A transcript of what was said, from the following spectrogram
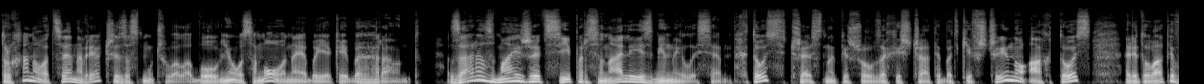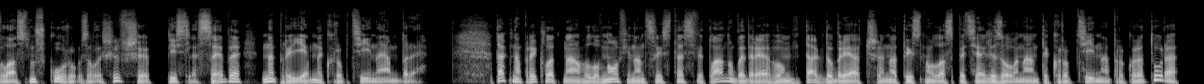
Труханова це навряд чи засмучувало, бо в нього самого неабиякий бекграунд. Зараз майже всі персоналії змінилися. Хтось чесно пішов захищати батьківщину, а хтось рятувати власну шкуру, залишивши після себе неприємне корупційне амбре. Так, наприклад, на головного фінансиста Світлану Бедрегу так добряче натиснула спеціалізована антикорупційна прокуратура,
